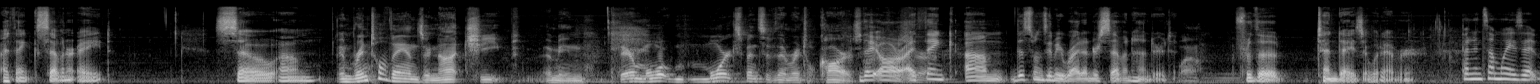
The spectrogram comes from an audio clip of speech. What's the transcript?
I think seven or eight. So um, And rental vans are not cheap. I mean, they're more more expensive than rental cars. They for are. I think um, this one's going to be right under 700 Wow. for the 10 days or whatever. But in some ways, it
